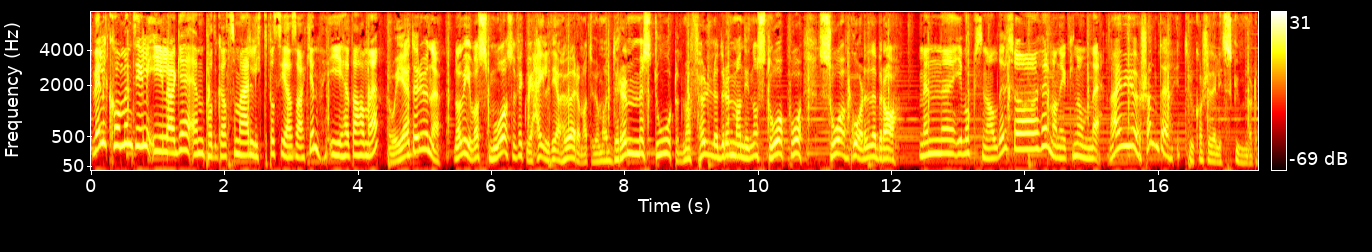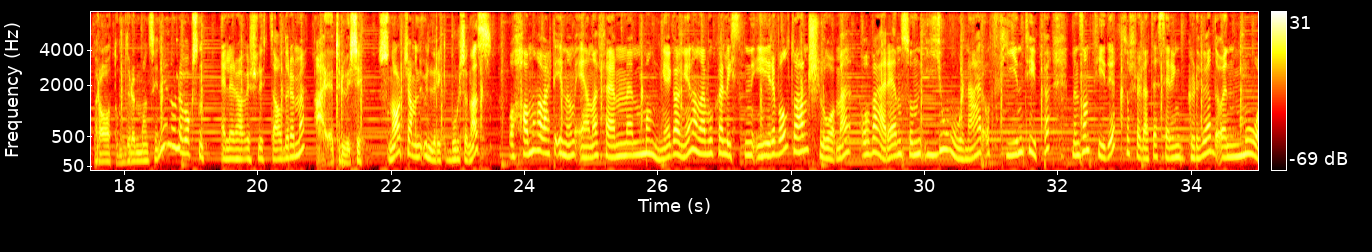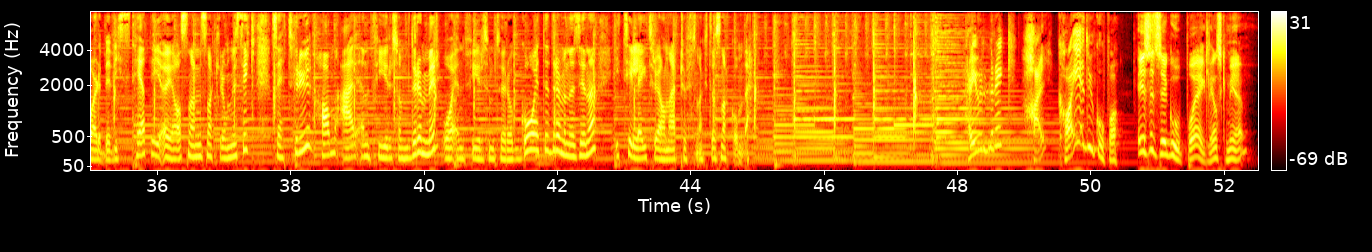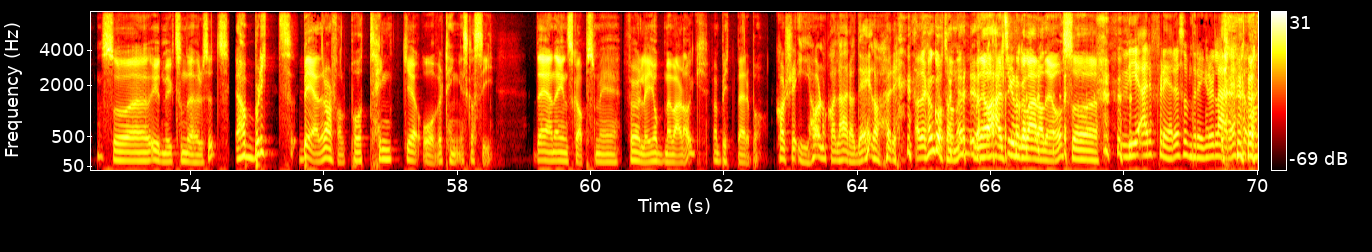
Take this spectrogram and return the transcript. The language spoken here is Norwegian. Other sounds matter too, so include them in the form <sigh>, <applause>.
Velkommen til I-laget, en podkast som er litt på sida av saken. Jeg heter Hanne. Og jeg heter Rune. Når vi var små, så fikk vi hele tida høre om at du må drømme stort, og du må følge drømmene dine og stå på. Så går det det bra. Men eh, i voksen alder så hører man jo ikke noe om det. Nei, vi gjør sjelden det. Jeg tror kanskje det er litt skummelt å prate om drømmene sine når man er voksen. Eller har vi slutta å drømme? Nei, det tror jeg ikke. Snart kommer en Ulrik Bolsenes. Og han har vært innom én av fem mange ganger. Han er vokalisten i Revolt, og han slår meg å være en sånn jordnær og fin type. Men samtidig så føler jeg at jeg ser en glød og en målbevissthet i øya hans når han snakker om musikk. Så jeg tror han er en fyr som drømmer, og en fyr som tør å gå etter drømmene sine. I tillegg tror jeg han er tøff nok til å snakke om det. Hei, Ulrik. Hei. Hva er du god på? Jeg syns jeg er god på egentlig ganske mye. Så eh, ydmykt som det høres ut. Jeg har blitt bedre i hvert fall på å tenke over ting jeg skal si. Det er en egenskap som jeg føler jeg jobber med hver dag. Jeg har blitt bedre på. Kanskje jeg har noe å lære av deg, da. <laughs> Ja, Det kan godt hende, men jeg har helt sikkert noe å lære av det òg, så Vi er flere som trenger å lære å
